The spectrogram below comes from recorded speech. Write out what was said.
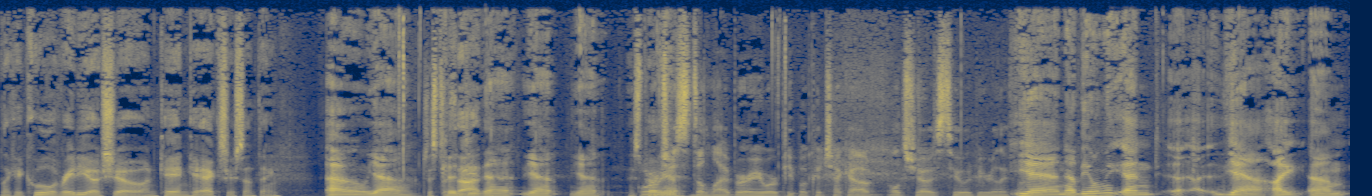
like a cool radio show on KNKX or something. Oh yeah, Just a could do that. Yeah, yeah, There's Or probably just the library where people could check out old shows too would be really fun. yeah. Now the only and uh, yeah, I um,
